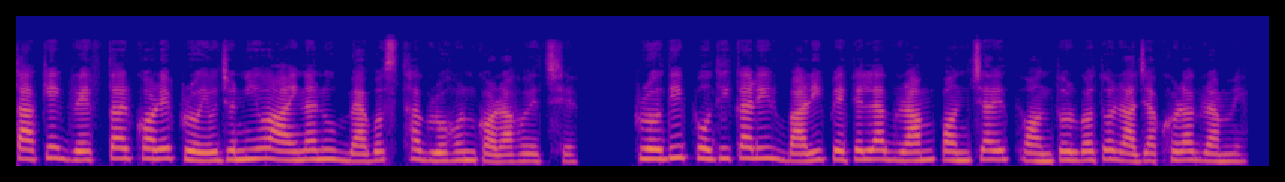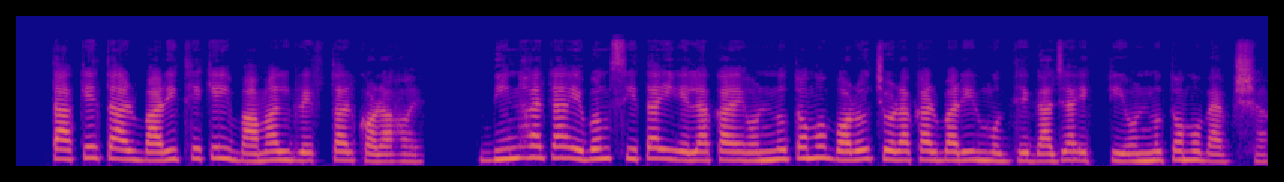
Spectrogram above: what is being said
তাকে গ্রেফতার করে প্রয়োজনীয় আইনানুগ ব্যবস্থা গ্রহণ করা হয়েছে। প্রদীপ অধিকারীর বাড়ি পেটেলা গ্রাম পঞ্চায়েত অন্তর্গত রাজাখোড়া গ্রামে। তাকে তার বাড়ি থেকেই বামাল গ্রেফতার করা হয়। দিনহাটা এবং সিতাই এলাকায় অন্যতম বড় চোরাকারবারির মধ্যে গাজা একটি অন্যতম ব্যবসা।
